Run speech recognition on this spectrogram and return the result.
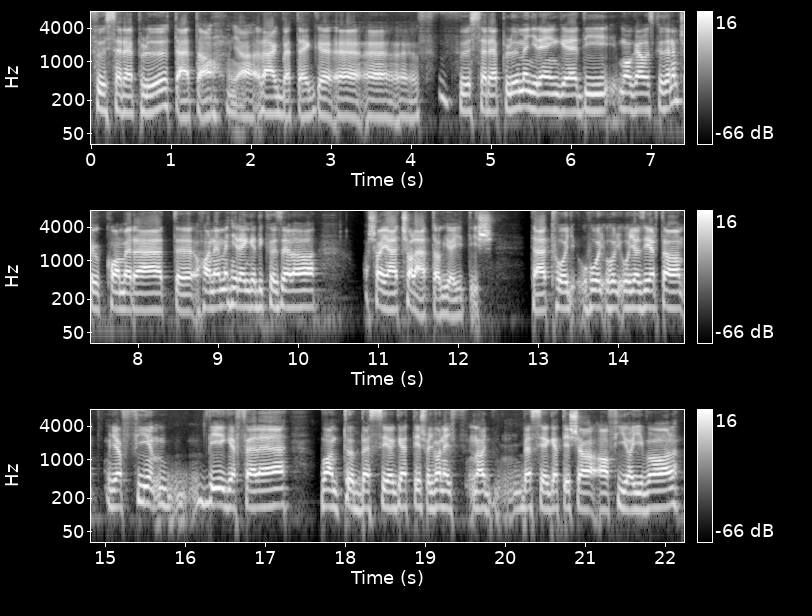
főszereplő, tehát a, a rákbeteg főszereplő mennyire engedi magához közel nem csak a kamerát, hanem mennyire engedi közel a, a saját családtagjait is. Tehát, hogy, hogy, hogy, hogy azért a, ugye a film vége fele van több beszélgetés, vagy van egy nagy beszélgetés a, a fiaival,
